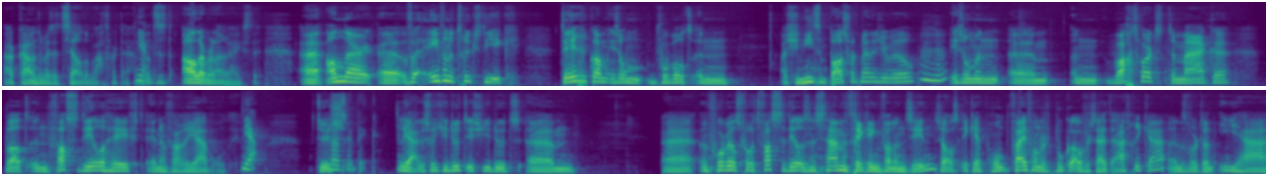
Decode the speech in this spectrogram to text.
account met hetzelfde wachtwoord aan. Ja. Dat is het allerbelangrijkste. Ander, of een van de trucs die ik tegenkwam is om bijvoorbeeld een... Als je niet een paswoordmanager wil, Mhm. is om een, ehm, een wachtwoord te maken wat een vast deel heeft en een variabel deel. Ja, dus, dat heb ik. ja, dus wat je doet is je doet... ehm, eh, een voorbeeld voor het vaste deel is een samentrekking van een zin. Zoals ik heb hond- 500 boeken over Zuid-Afrika. En dat wordt dan IH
